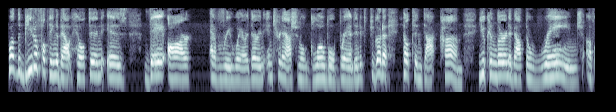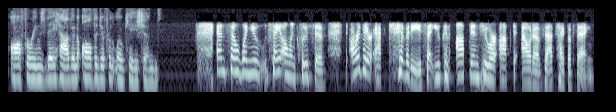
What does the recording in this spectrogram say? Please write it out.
Well, the beautiful thing about Hilton is they are everywhere. They're an international global brand. And if you go to hilton.com, you can learn about the range of offerings they have in all the different locations. And so when you say all inclusive, are there activities that you can opt into or opt out of, that type of thing?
